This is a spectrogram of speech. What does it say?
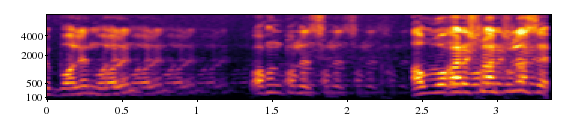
একটু বলেন বলেন। কখন তুলেছে? আবু বকরের সময় তুলেছে?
